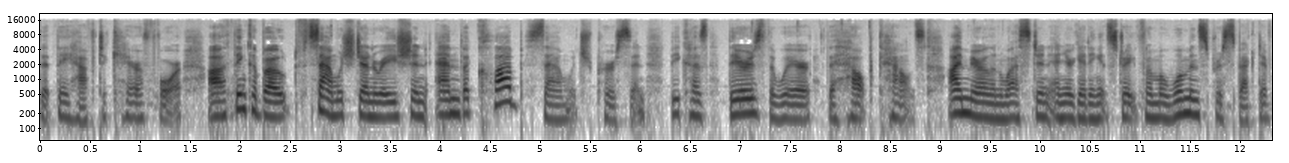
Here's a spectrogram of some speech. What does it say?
that they have to care for. Uh, think about sandwich generation and the club sandwich person because there's the where the help counts. I'm Marilyn Weston, and you're getting it straight from a woman's perspective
